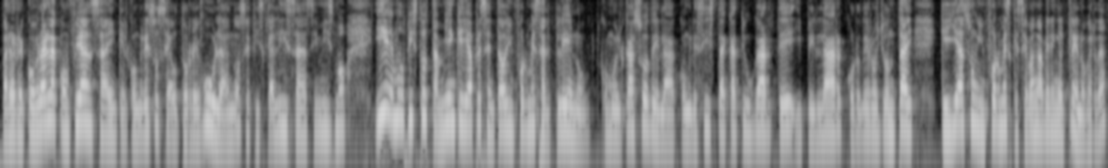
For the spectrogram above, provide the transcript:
para recobrar la confianza en que el Congreso se autorregula, ¿no? se fiscaliza a sí mismo. Y hemos visto también que ya ha presentado informes al Pleno, como el caso de la congresista Katy Ugarte y Pilar Cordero Yontay, que ya son informes que se van a ver en el Pleno, ¿verdad?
